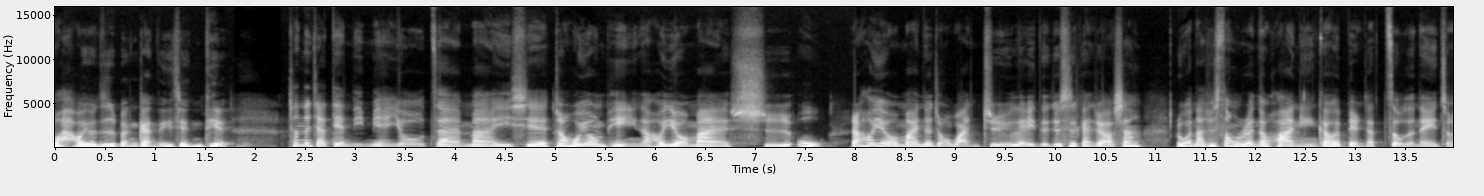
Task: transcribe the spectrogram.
哇，好有日本感的一间店。像那家店里面有在卖一些生活用品，然后也有卖食物，然后也有卖那种玩具类的，就是感觉好像如果拿去送人的话，你应该会被人家揍的那一种。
